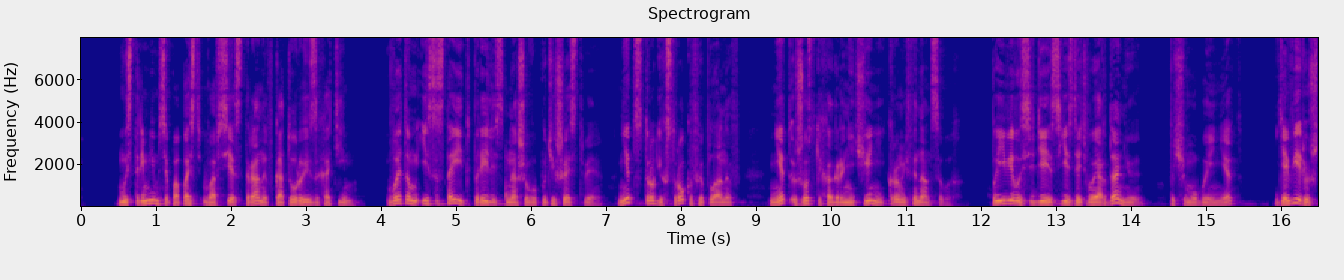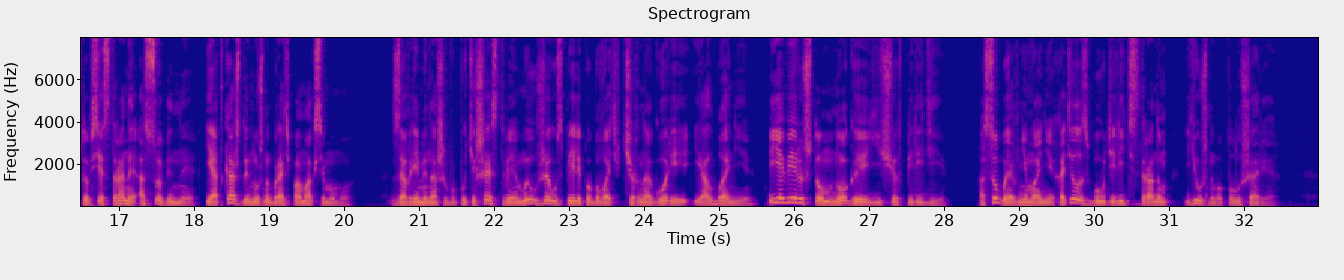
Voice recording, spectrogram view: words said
Мы стремимся попасть во все страны, в которые захотим. В этом и состоит прелесть нашего путешествия. Нет строгих сроков и планов, нет жестких ограничений, кроме финансовых. Появилась идея съездить в Иорданию? Почему бы и нет? Я верю, что все страны особенные, и от каждой нужно брать по максимуму. За время нашего путешествия мы уже успели побывать в Черногории и Албании, и я верю, что многое еще впереди. Особое внимание хотелось бы уделить странам южного полушария.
